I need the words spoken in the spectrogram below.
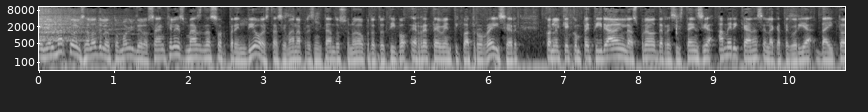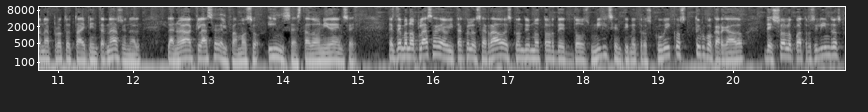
En el marco del Salón del Automóvil de Los Ángeles, Mazda sorprendió esta semana presentando su nuevo prototipo RT24 Racer, con el que competirá en las pruebas de resistencia americanas en la categoría Daytona Prototype International, la nueva clase del famoso IMSA estadounidense. Este monoplaza de habitáculo cerrado esconde un motor de 2.000 centímetros cúbicos turbocargado de solo cuatro cilindros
